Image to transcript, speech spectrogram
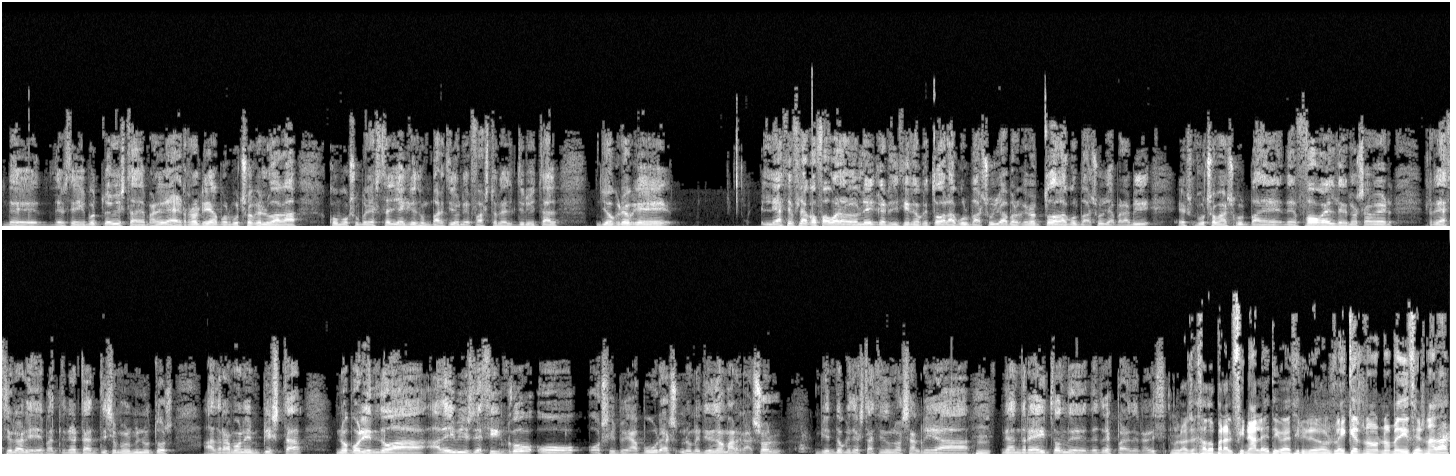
desde mi punto de vista de manera errónea, por mucho que lo haga como superestrella y que hizo un partido nefasto en el tiro y tal, yo creo que le hace flaco favor a los Lakers diciendo que toda la culpa es suya, porque no toda la culpa es suya. Para mí es mucho más culpa de, de Fogel, de no saber reaccionar y de mantener tantísimos minutos a Dramon en pista, no poniendo a, Davis de 5 o, si me apuras, no metiendo a Margasol, viendo que te está haciendo una sangría hmm. de Andre Ayton de, tres pares de nariz. Lo has dejado para el final, ¿eh? te iba a decir, los Lakers no, no me dices nada.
